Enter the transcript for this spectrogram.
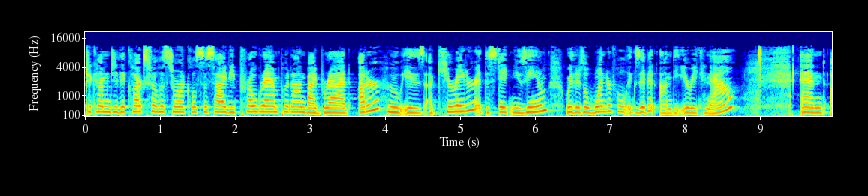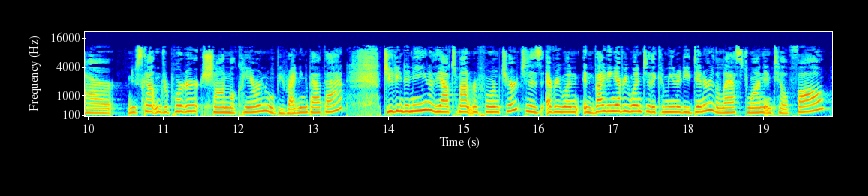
to come to the Clarksville Historical Society program put on by Brad Utter, who is a curator at the State Museum, where there's a wonderful exhibit on the Erie Canal. And our New Scotland reporter, Sean Mulkerrin, will be writing about that. Judy Deneen of the Altamont Reformed Church is everyone, inviting everyone to the community dinner, the last one until fall.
